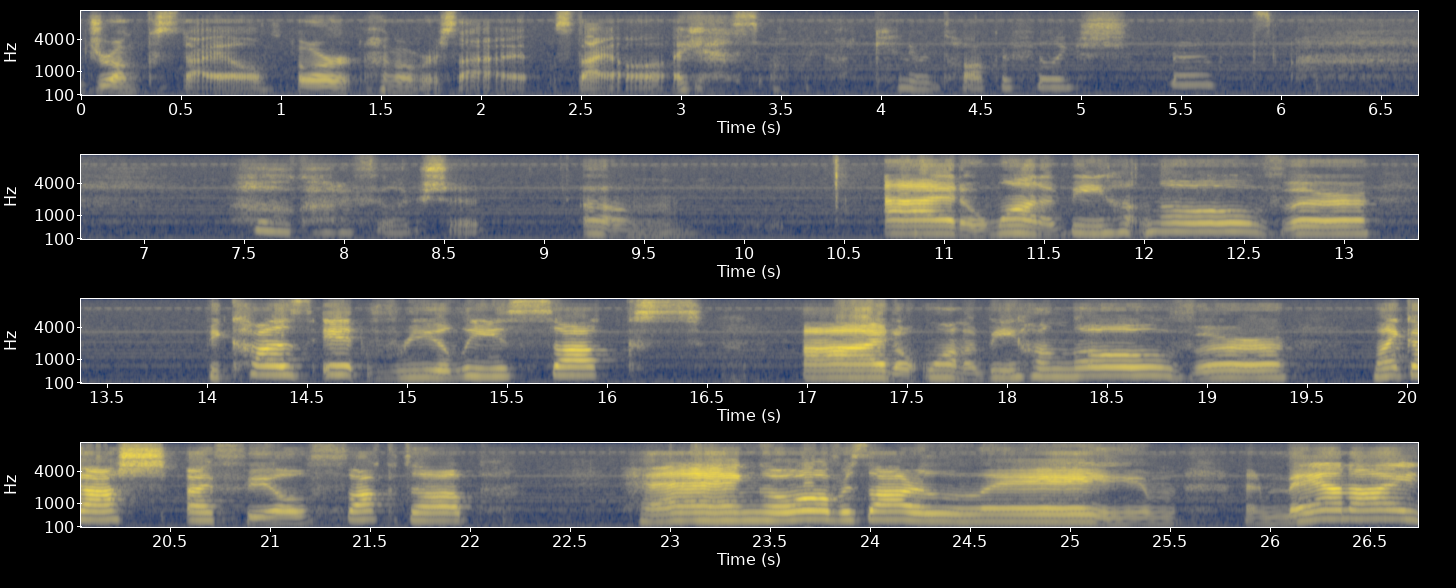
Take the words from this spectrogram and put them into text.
drunk style or hungover style, I guess. Oh my god, I can't even talk. I feel like shit. Oh god, I feel like shit. Um I don't want to be hungover because it really sucks. I don't want to be hungover. My gosh, I feel fucked up. Hangovers are lame, and man, I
